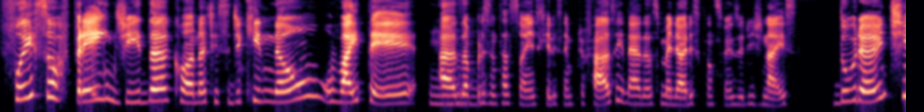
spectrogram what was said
fui surpreendida com a notícia de que não vai ter as Uhum. apresentações que eles sempre fazem, né, das melhores canções originais durante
